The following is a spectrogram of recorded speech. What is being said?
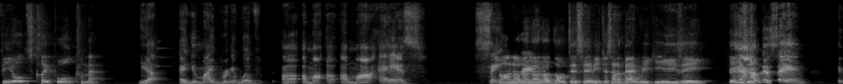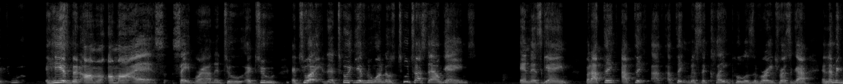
Fields, Claypool, Kmet. Yep. And you might bring it with uh, a ma, a, a ma ass Saint. Oh, no, no, no, no. Don't diss him. He just had a bad week. Easy. Easy. Yeah, I'm just saying. He has been on, on my ass, St. Brown, and two, and two, and two, and two. He gives me one of those two touchdown games in this game. But I think, I think, I, I think Mr. Claypool is a very interesting guy. And let me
